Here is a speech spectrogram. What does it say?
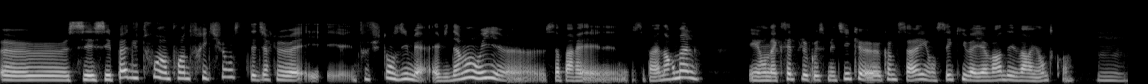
c'est pas du tout un point de friction. C'est-à-dire que tout de suite on se dit, mais évidemment, oui, ça, paraît, ça paraît normal. Et on accepte le cosmétique comme ça et on sait qu'il va y avoir des variantes. Quoi. Hmm.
